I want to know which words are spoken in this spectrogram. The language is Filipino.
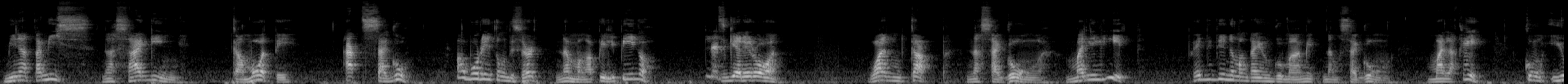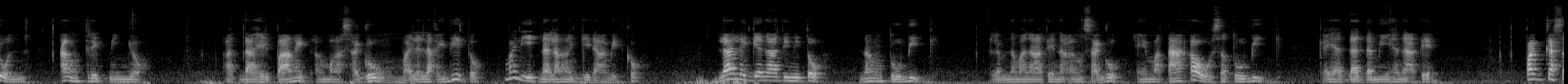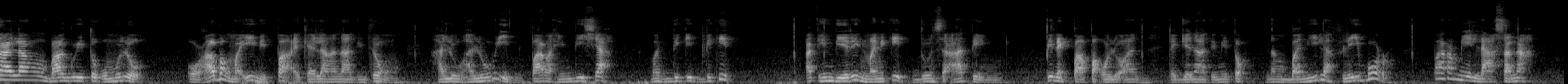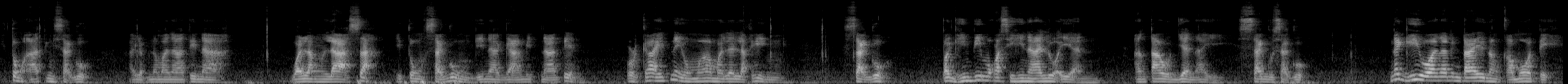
minatamis na saging, kamote, at sagu. Paboritong dessert ng mga Pilipino. Let's get it on! 1 cup na sagong maliliit. Pwede din naman kayong gumamit ng sagong malaki kung iyon ang trip ninyo. At dahil pangit ang mga sagong malalaki dito, maliit na lang ang ginamit ko. Lalagyan natin ito ng tubig. Alam naman natin na ang sago ay matakaw sa tubig, kaya dadamihan natin. Pagkasalang bago ito kumulo, o habang mainit pa, ay kailangan natin itong halu-haluin para hindi siya magdikit-dikit. At hindi rin manikit dun sa ating pinagpapakuluan. Lagyan natin ito ng vanilla flavor para may lasa na itong ating sago. Alam naman natin na walang lasa itong sagong ginagamit natin. Or kahit na yung mga malalaking sago. Pag hindi mo kasi hinalo ayan, ang tawag yan ay sago-sago. Naghiwa na rin tayo ng kamote.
